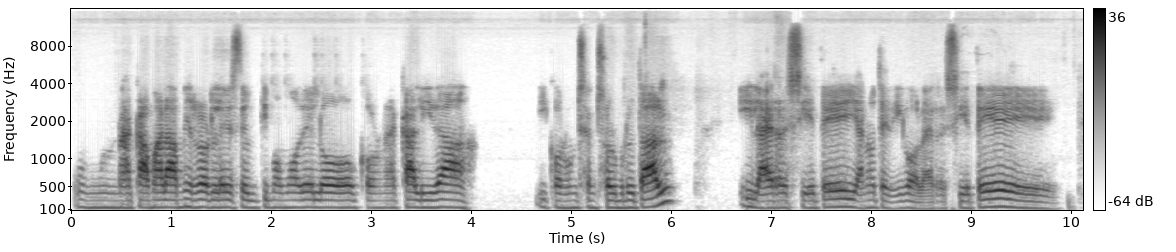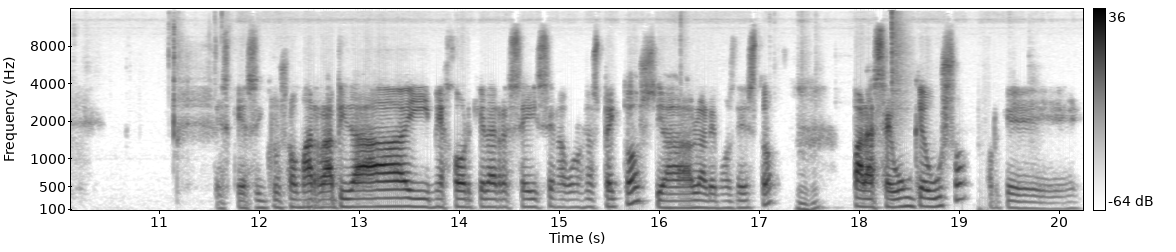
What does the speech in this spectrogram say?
una cámara mirrorless de último modelo con una calidad y con un sensor brutal. Y la R7, ya no te digo, la R7 es que es incluso más rápida y mejor que la R6 en algunos aspectos, ya hablaremos de esto, para según qué uso, porque,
